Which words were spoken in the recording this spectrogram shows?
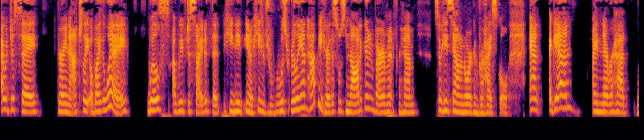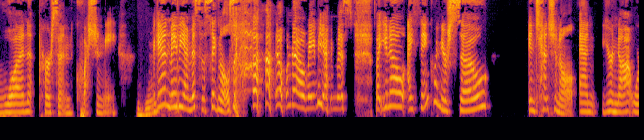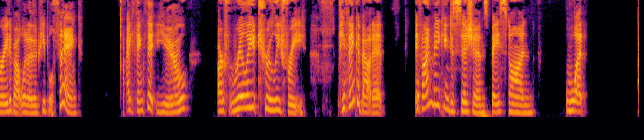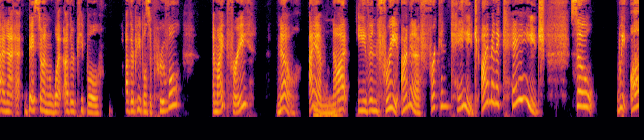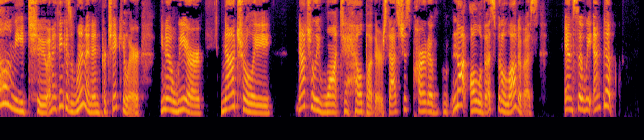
I would just say, very naturally, oh, by the way, Will's, uh, we've decided that he need, you know, he was really unhappy here. This was not a good environment for him. So he's down in Oregon for high school. And again, I never had one person question me. Mm-hmm. Again, maybe I missed the signals. I don't know. Maybe I missed, but you know, I think when you're so intentional and you're not worried about what other people think, I think that you are really truly free. If you think about it, if I'm making decisions based on what and I, based on what other people other people's approval, am I free? No, I am mm-hmm. not even free. I'm in a freaking cage. I'm in a cage. So we all need to, and I think as women in particular, you know, we are naturally naturally want to help others. That's just part of not all of us, but a lot of us. And so we end up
